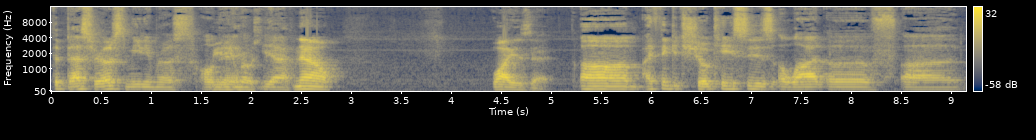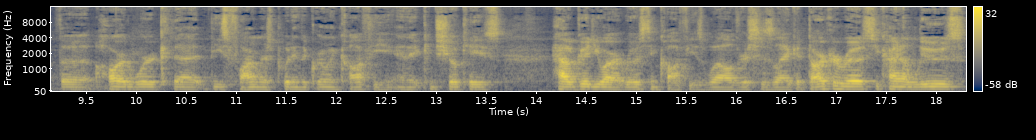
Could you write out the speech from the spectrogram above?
The best roast? Medium roast all Medium day. roast. Yeah. Now, why is that? Um, I think it showcases a lot of uh, the hard work that these farmers put into growing coffee, and it can showcase how good you are at roasting coffee as well. Versus like a darker roast, you kind of lose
